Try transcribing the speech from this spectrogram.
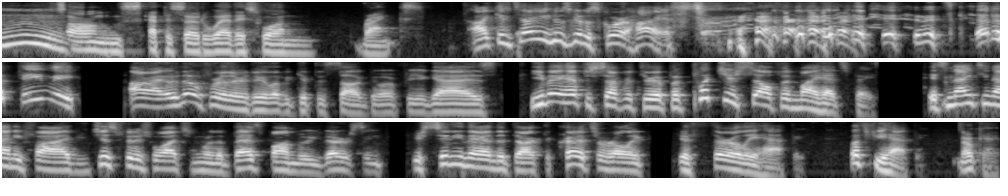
Mm, songs episode where this one ranks. I can tell you who's going to score it highest. it's going to be me. All right, with no further ado, let me get this song going for you guys. You may have to suffer through it, but put yourself in my headspace. It's 1995. You've just finished watching one of the best Bond movies you've ever seen. You're sitting there in the dark. The credits are rolling. You're thoroughly happy. Let's be happy. Okay.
